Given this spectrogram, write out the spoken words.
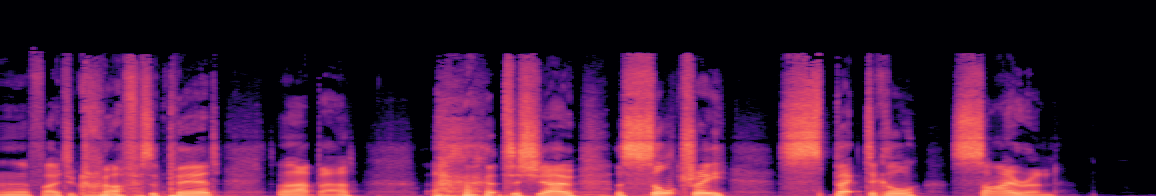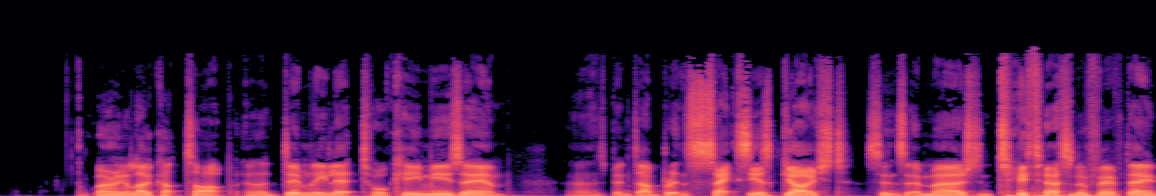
uh, photograph has appeared. It's not that bad. to show a sultry spectacle siren wearing a low cut top in a dimly lit Torquay museum. Uh, it's been dubbed Britain's sexiest ghost since it emerged in 2015.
